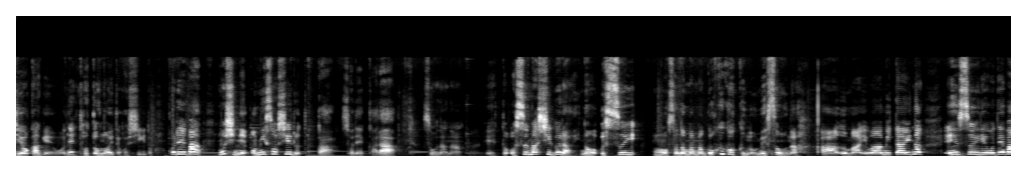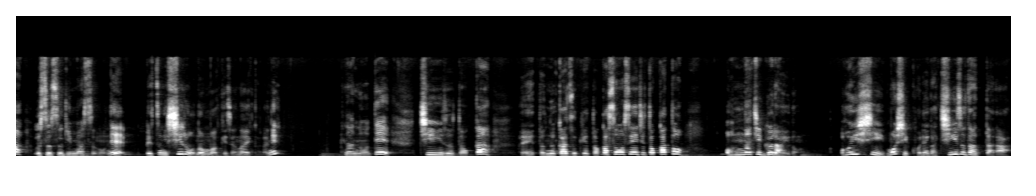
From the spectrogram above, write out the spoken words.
塩加減をね整えてほしいとこれはもしねお味噌汁とかそれからそうだなえっと、おすましぐらいの薄いもうそのままごくごく飲めそうなあうまいわみたいな塩水量では薄すぎますので別に汁を飲むわけじゃないからね。なのでチーズとか、えっと、ぬか漬けとかソーセージとかと同じぐらいの美味しいもしこれがチーズだったら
